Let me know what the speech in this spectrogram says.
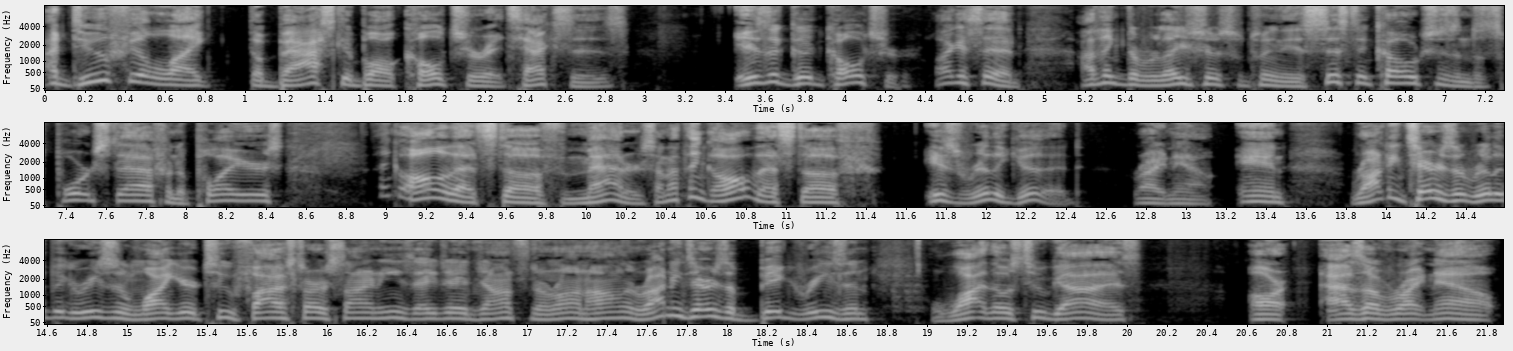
I do feel like the basketball culture at Texas is a good culture. Like I said, I think the relationships between the assistant coaches and the support staff and the players, I think all of that stuff matters. And I think all of that stuff is really good right now. And Rodney Terry is a really big reason why your two five star signees, AJ Johnson and Ron Holland, Rodney Terry is a big reason why those two guys are, as of right now,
